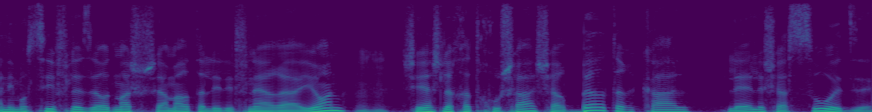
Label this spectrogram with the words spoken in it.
אני מוסיף לזה עוד משהו שאמרת לי לפני הראיון, שיש לך תחושה שהרבה יותר קל לאלה שעשו את זה,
